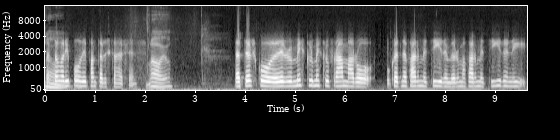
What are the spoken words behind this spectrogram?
Þetta Já. var í bóði bandaríska hersins. já, já, Þetta er sko, þeir eru miklu, miklu framar og, og hvernig farið með dýrin. Við erum að fara með dýrin í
